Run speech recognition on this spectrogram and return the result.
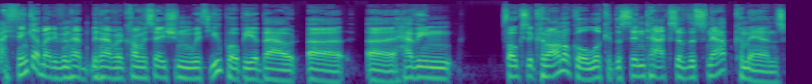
I think I might even have been having a conversation with you, Popey, about uh, uh, having folks at Canonical look at the syntax of the snap commands,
